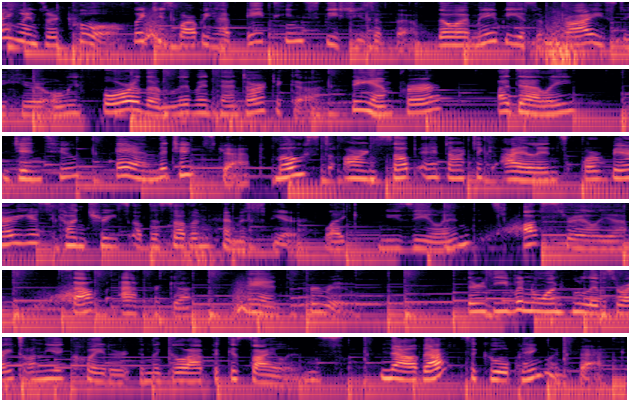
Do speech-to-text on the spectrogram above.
Penguins are cool, which is why we have 18 species of them, though it may be a surprise to hear only 4 of them live in Antarctica. The Emperor, Adelie, Gentoo, and the Chinstrap. Most are in sub-Antarctic islands or various countries of the southern hemisphere, like New Zealand, Australia, South Africa, and Peru. There's even one who lives right on the equator in the Galapagos Islands. Now that's a cool penguin fact.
